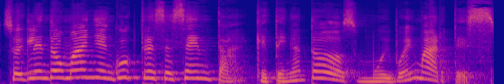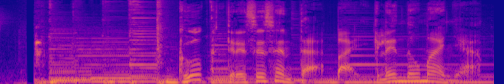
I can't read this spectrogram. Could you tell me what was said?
Soy Glenda Umaña en GUC 360. Que tengan todos muy buen martes. GUC 360 by Glenda Umaña.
